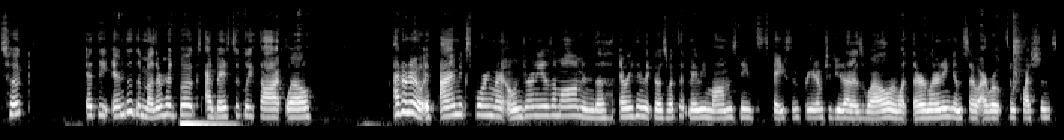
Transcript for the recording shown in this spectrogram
took at the end of the motherhood books, I basically thought, well, I don't know if I'm exploring my own journey as a mom and the everything that goes with it. Maybe moms need space and freedom to do that as well, and what they're learning. And so I wrote some questions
